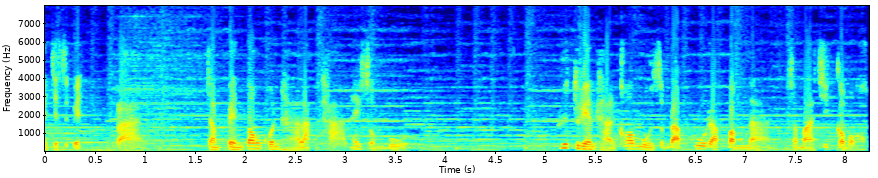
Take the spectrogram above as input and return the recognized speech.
171 ราย จำเป็นต้องค้นหาหลักฐานให้สมบูรณ์ เพื่อเตรียมฐานข้อมูลสำหรับผู้รับบำนาญสมาชิกกบข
